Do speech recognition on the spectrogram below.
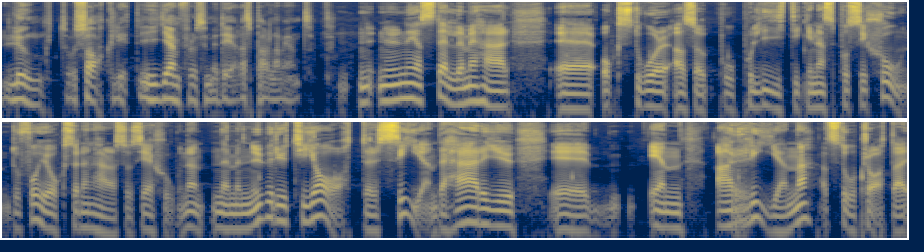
lugnt och sakligt i jämförelse med deras parlament. Nu när jag ställer mig här eh, och står alltså på politikernas position, då får jag också den här associationen. Nej, men nu är det ju teaterscen. Det här är ju eh, en arena att stå och prata.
